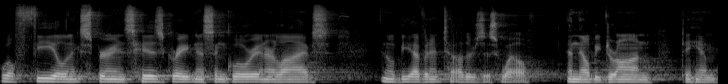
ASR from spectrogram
We'll feel and experience His greatness and glory in our lives, and it'll be evident to others as well, and they'll be drawn to Him.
